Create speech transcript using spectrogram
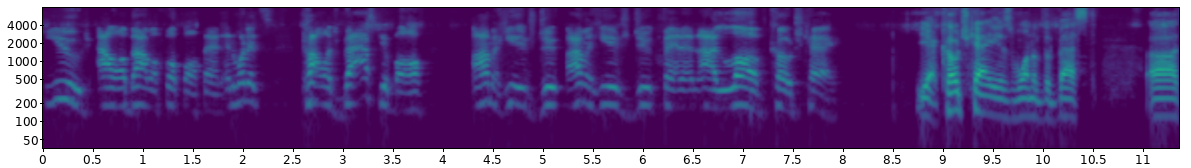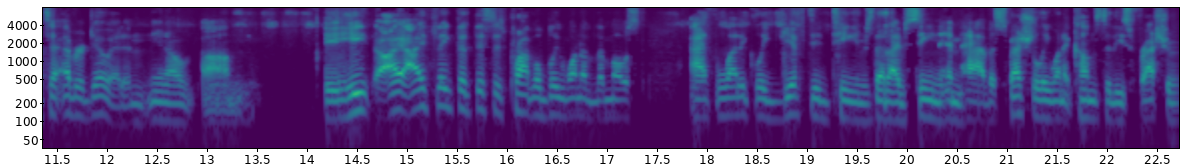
huge Alabama football fan, and when it's college basketball, I'm a huge Duke. I'm a huge Duke fan, and I love Coach K yeah, Coach K is one of the best uh, to ever do it, and you know, um, he. I, I think that this is probably one of the most athletically gifted teams that I've seen him have, especially when it comes to these freshmen.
